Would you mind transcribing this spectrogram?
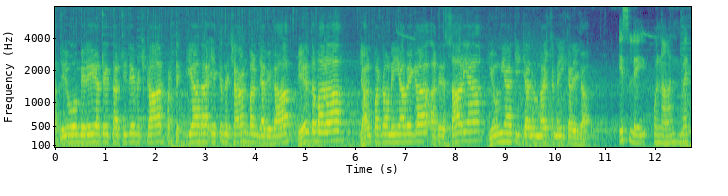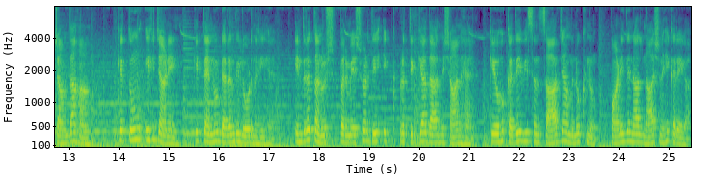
ਅਤੇ ਉਹ ਮੇਰੇ ਅਤੇ ਧਰਤੀ ਦੇ ਵਿਚਕਾਰ ਪ੍ਰਤੀਗਿਆ ਦਾ ਇੱਕ ਨਿਸ਼ਾਨ ਬਣ ਜਾਵੇਗਾ। ਫਿਰ ਦੁਬਾਰਾ ਜਲ ਪਰਨੋਂ ਨਹੀਂ ਆਵੇਗਾ ਅਤੇ ਸਾਰੀਆਂ ਜਿਉਂਦੀਆਂ ਚੀਜ਼ਾਂ ਨੂੰ ਨਸ਼ਟ ਨਹੀਂ ਕਰੇਗਾ। ਇਸ ਲਈ ਓਨਾਨ ਮੈਂ ਚਾਹੁੰਦਾ ਹਾਂ ਕਿ ਤੂੰ ਇਹ ਜਾਣੇ ਕਿ ਤੈਨੂੰ ਡਰਨ ਦੀ ਲੋੜ ਨਹੀਂ ਹੈ। ਇੰਦਰ ਧਨੁਸ਼ ਪਰਮੇਸ਼ਵਰ ਦੀ ਇੱਕ ਪ੍ਰਤਿਗਿਆ ਦਾ ਨਿਸ਼ਾਨ ਹੈ ਕਿ ਉਹ ਕਦੇ ਵੀ ਸੰਸਾਰ ਜਾਂ ਮਨੁੱਖ ਨੂੰ ਪਾਣੀ ਦੇ ਨਾਲ ਨਾਸ਼ ਨਹੀਂ ਕਰੇਗਾ।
